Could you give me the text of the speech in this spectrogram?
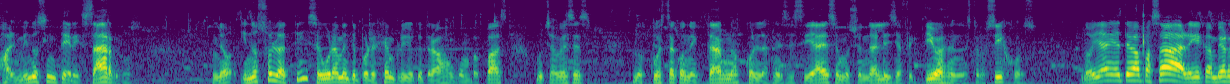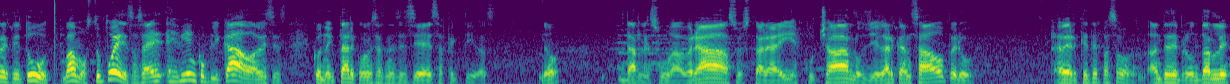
o al menos interesarnos. ¿No? Y no solo a ti, seguramente, por ejemplo, yo que trabajo con papás, muchas veces nos cuesta conectarnos con las necesidades emocionales y afectivas de nuestros hijos. No, ya, ya te va a pasar, hay que cambiar de actitud. Vamos, tú puedes. O sea, es, es bien complicado a veces conectar con esas necesidades afectivas, ¿no? Darles un abrazo, estar ahí, escucharlos, llegar cansado, pero a ver, ¿qué te pasó? Antes de preguntarle,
